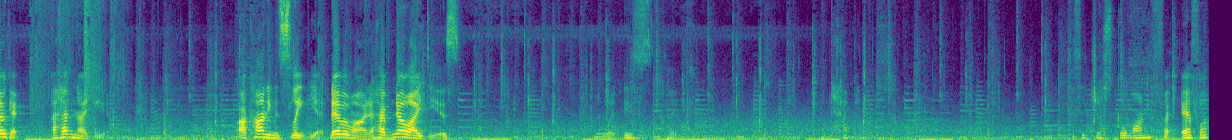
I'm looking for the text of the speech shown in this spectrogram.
Okay, I have an idea. I can't even sleep yet. Never mind, I have no ideas. What is, like, what happens? Does it just go on forever?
